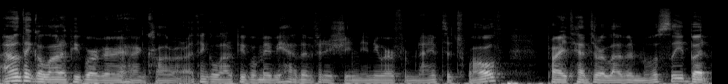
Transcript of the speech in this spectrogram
I don't think a lot of people are very high in Colorado. I think a lot of people maybe have them finishing anywhere from 9th to 12th. probably 10th or 11th mostly, but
